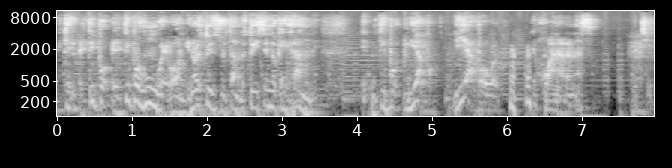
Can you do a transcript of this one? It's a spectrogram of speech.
Es que el, el tipo, el tipo es un huevón y no lo estoy insultando, estoy diciendo que es grande. Un tipo, yapo, yapo, huevón. El Juan de Chile.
